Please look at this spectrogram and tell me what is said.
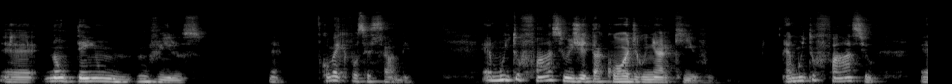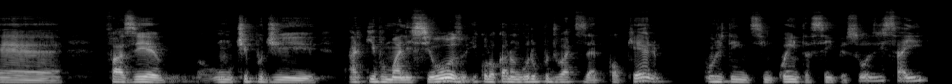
é, não tem um, um vírus? Né? Como é que você sabe? É muito fácil injetar código em arquivo. É muito fácil é, fazer um tipo de arquivo malicioso e colocar num grupo de WhatsApp qualquer, onde tem 50, 100 pessoas, e sair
